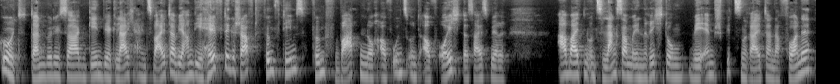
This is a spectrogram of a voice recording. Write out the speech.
Gut, dann würde ich sagen, gehen wir gleich eins weiter. Wir haben die Hälfte geschafft, fünf Teams, fünf warten noch auf uns und auf euch. Das heißt, wir arbeiten uns langsam in Richtung WM-Spitzenreiter nach vorne.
